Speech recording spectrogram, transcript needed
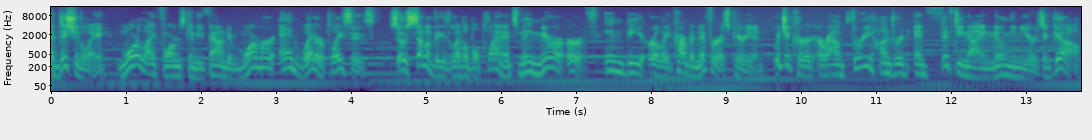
Additionally, more life forms can be found in warmer and wetter places, so some of these livable planets may mirror Earth in the early Carboniferous period, which occurred around 359 million years ago,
